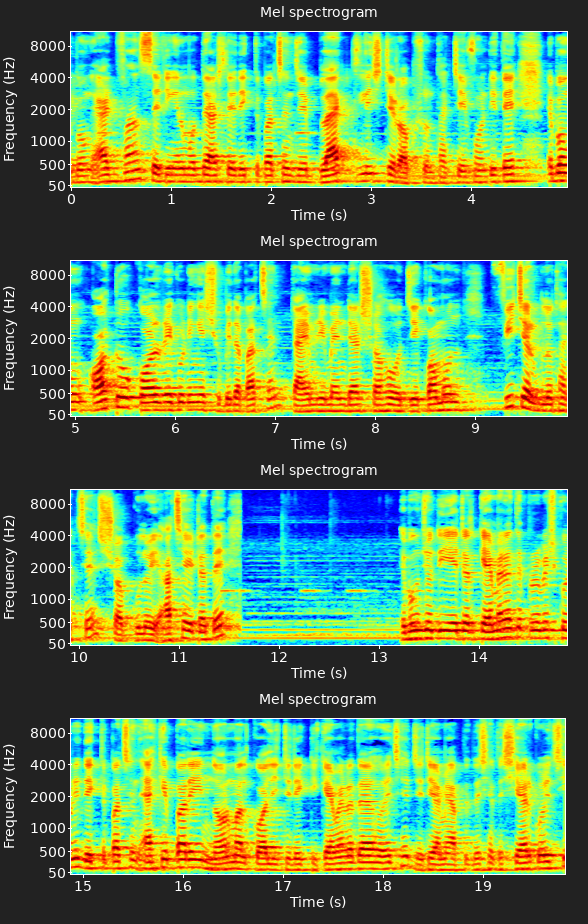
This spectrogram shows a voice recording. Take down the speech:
এবং অ্যাডভান্স সেটিংয়ের মধ্যে আসলে দেখতে পাচ্ছেন যে ব্ল্যাক লিস্টের অপশন থাকছে এই ফোনটিতে এবং অটো কল রেকর্ডিংয়ের সুবিধা পাচ্ছেন। টাইম রিমাইন্ডার সহ যে কমন ফিচারগুলো থাকছে সবগুলোই আছে এটাতে। এবং যদি এটার ক্যামেরাতে প্রবেশ করি, দেখতে পাচ্ছেন একেবারেই নর্মাল কোয়ালিটির একটি ক্যামেরা দেওয়া হয়েছে, যেটি আমি আপনাদের সাথে শেয়ার করেছি।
